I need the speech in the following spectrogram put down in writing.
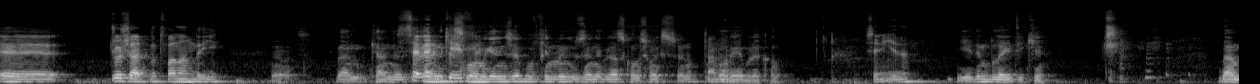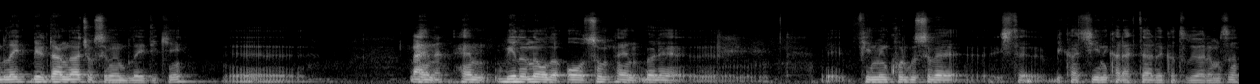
Ee, Josh Hartnett falan da iyi. Evet. Ben kendi, Severim, kendi keyifli. kısmıma gelince bu filmin üzerine biraz konuşmak istiyorum. Tamam. Oraya bırakalım. Seni yedin. Yedim Blade 2. ben Blade 1'den daha çok seviyorum Blade 2'yi. Ee, Ben hem, de. hem villain'ı ol- olsun hem böyle e, filmin kurgusu ve işte birkaç yeni karakter de katılıyor aramıza.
